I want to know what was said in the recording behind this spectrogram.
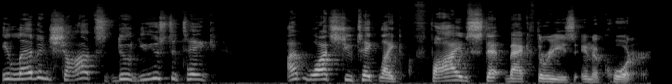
11 shots? Dude, you used to take I've watched you take like 5 step back threes in a quarter.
